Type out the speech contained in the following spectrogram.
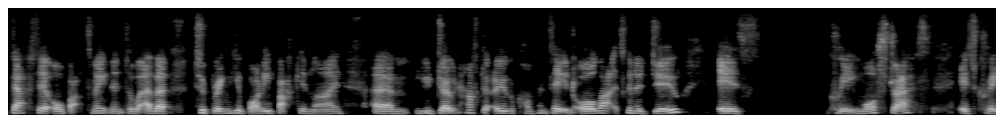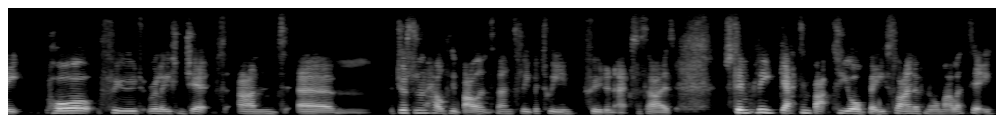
deficit or back to maintenance or whatever to bring your body back in line. Um, you don't have to overcompensate, and all that it's going to do is create more stress, is create poor food relationships, and um, just an unhealthy balance mentally between food and exercise. Simply getting back to your baseline of normality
